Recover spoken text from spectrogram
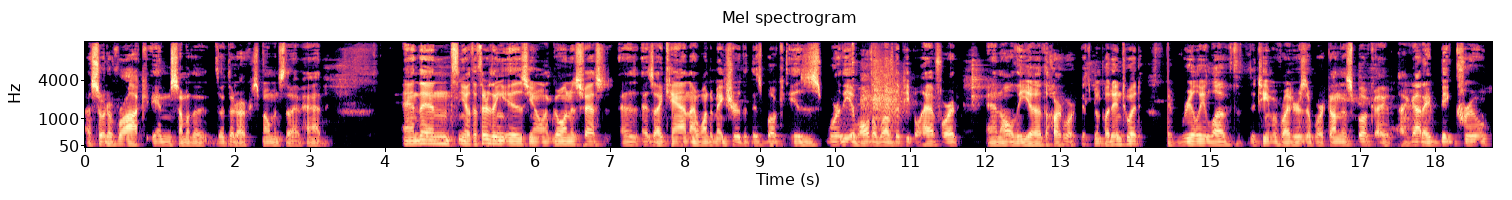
a sort of rock in some of the, the, the darkest moments that I've had. And then, you know, the third thing is, you know, I'm going as fast as, as I can. I want to make sure that this book is worthy of all the love that people have for it and all the uh, the hard work that's been put into it. I really love the team of writers that worked on this book. I, I got a big crew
